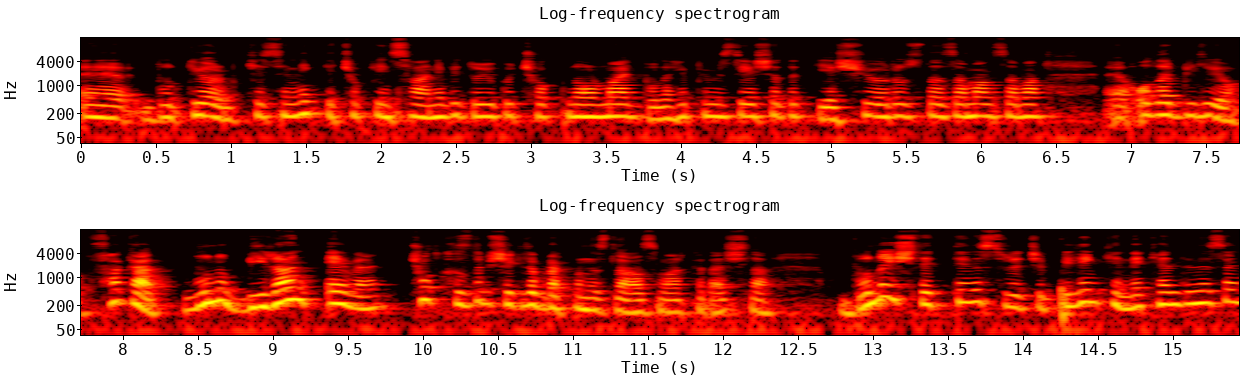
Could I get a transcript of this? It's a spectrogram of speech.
E, bu diyorum kesinlikle çok insani bir duygu çok normal. Bunu hepimiz yaşadık yaşıyoruz da zaman zaman e, olabiliyor. Fakat bunu bir an evvel çok hızlı bir şekilde bırakmanız lazım arkadaşlar. Bunu işlettiğiniz sürece bilin ki ne kendinize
